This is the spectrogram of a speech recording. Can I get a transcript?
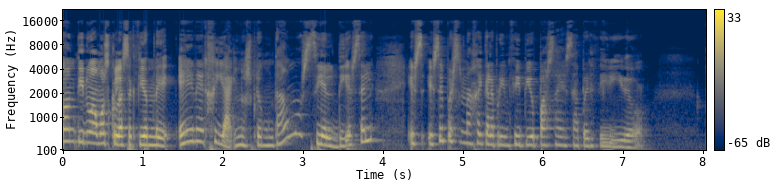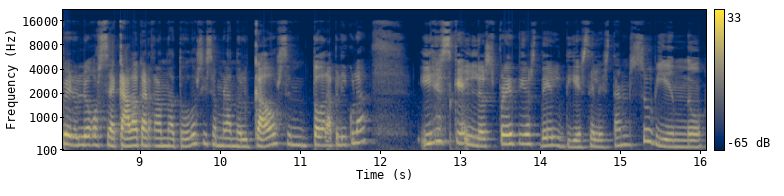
Continuamos con la sección de energía y nos preguntábamos si el diésel es ese personaje que al principio pasa desapercibido, pero luego se acaba cargando a todos y sembrando el caos en toda la película. Y es que los precios del diésel están subiendo,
